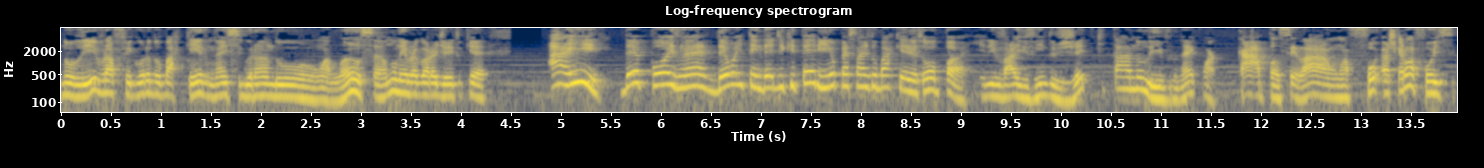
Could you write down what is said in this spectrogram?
no livro a figura do barqueiro, né, segurando uma lança, eu não lembro agora direito o que é. Aí, depois, né, deu a entender de que teria o personagem do barqueiro. Eu disse, opa, ele vai vir do jeito que tá no livro, né, com a capa, sei lá, uma foice, acho que era uma foice.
